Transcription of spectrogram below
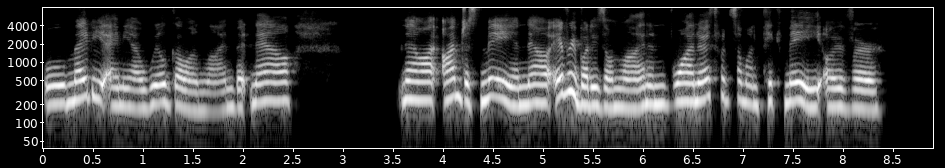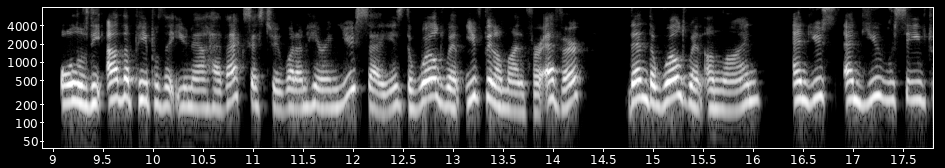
well, maybe Amy, I will go online, but now. Now I'm just me, and now everybody's online. And why on earth would someone pick me over all of the other people that you now have access to? What I'm hearing you say is the world went. You've been online forever. Then the world went online, and you and you received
